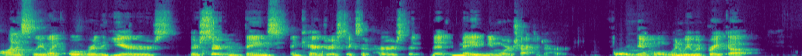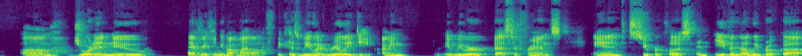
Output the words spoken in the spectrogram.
honestly, like over the years, there's certain things and characteristics of hers that, that made me more attracted to her. For example, when we would break up, um, Jourdan knew everything about my life because we went really deep. I mean, it, we were best of friends and super close. And even though we broke up,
